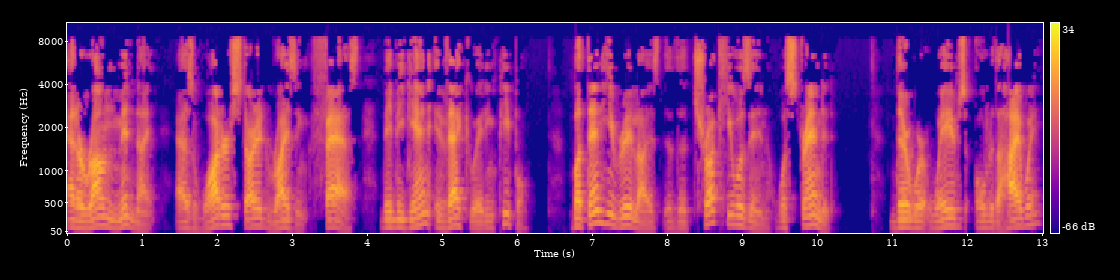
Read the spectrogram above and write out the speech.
At around midnight, as water started rising fast, they began evacuating people. But then he realized that the truck he was in was stranded. There were waves over the highway.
